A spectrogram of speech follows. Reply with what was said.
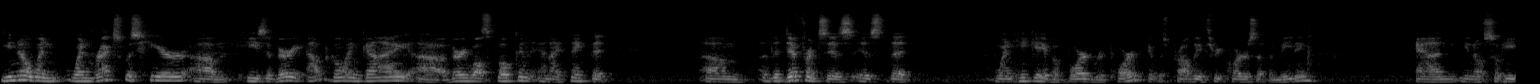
you know, when, when Rex was here, um, he's a very outgoing guy, uh, very well spoken, and I think that um, the difference is is that when he gave a board report, it was probably three quarters of the meeting, and you know, so he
